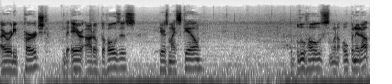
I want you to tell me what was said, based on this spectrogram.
I already purged the air out of the hoses. Here's my scale. The blue hose, I'm gonna open it up.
